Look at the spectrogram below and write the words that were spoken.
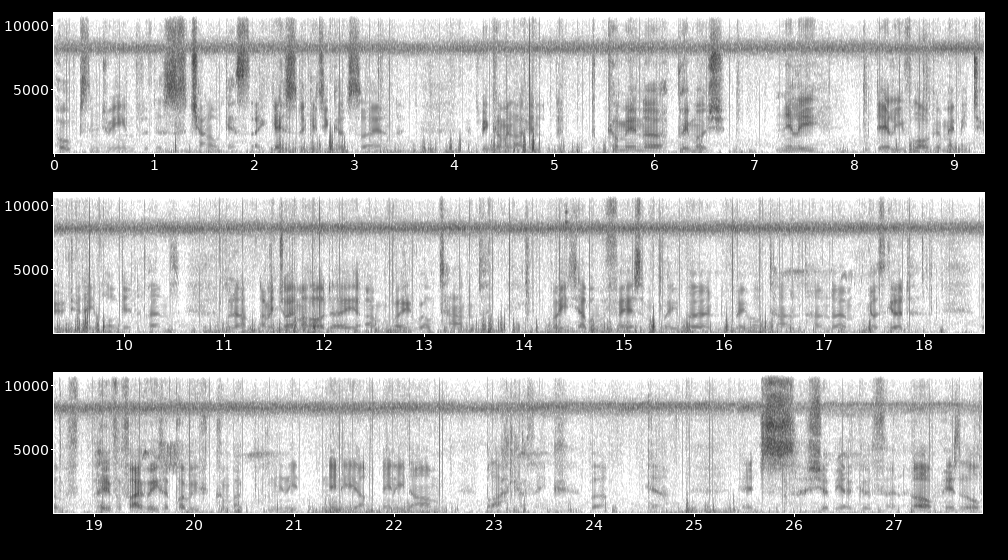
hopes and dreams with this channel, I guess, I guess, I guess you could say. And becoming like a, becoming a pretty much nearly daily vlogger, maybe two, two day vlogger, depends. But no, I'm enjoying my holiday, I'm very well tanned probably tell by my face I'm very very well tanned, and um, it was good. But maybe for five weeks I'd probably come back nearly, nearly, nearly um, black, I think. But yeah, it's should be a good thing. Oh, here's a little.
